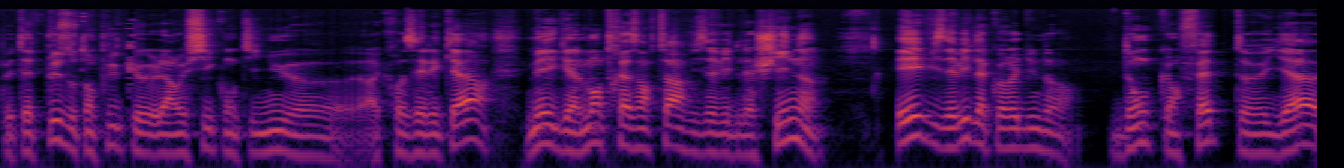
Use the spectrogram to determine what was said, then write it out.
peut-être plus, d'autant plus que la Russie continue euh, à creuser l'écart, mais également très en retard vis-à-vis de la Chine et vis-à-vis de la Corée du Nord. Donc en fait, il a,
